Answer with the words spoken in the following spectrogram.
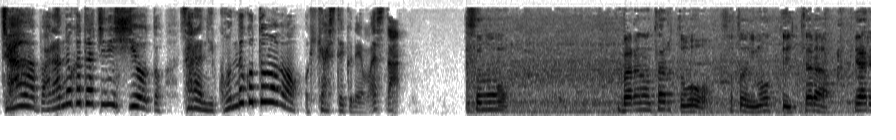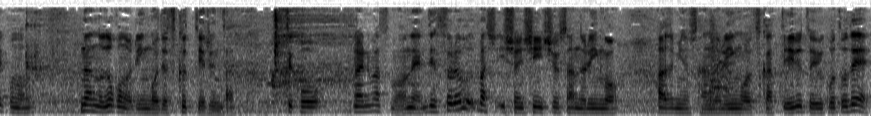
じゃあバラの形にしようとさらにこんな言葉も聞かせてくれました。そのバラのタルトを外に持っていったらやはりこの何のどこのリンゴで作っているんだってこうなりますもんね。でそれをまあ一緒に信州産のリンゴ安曇野産のリンゴを使っているということで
